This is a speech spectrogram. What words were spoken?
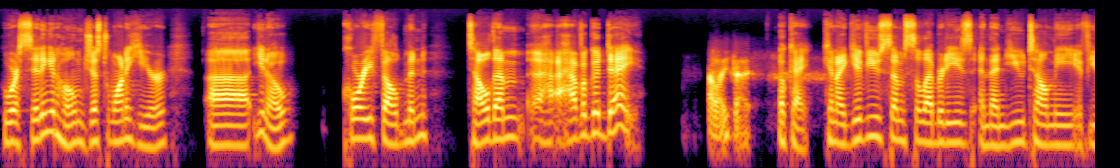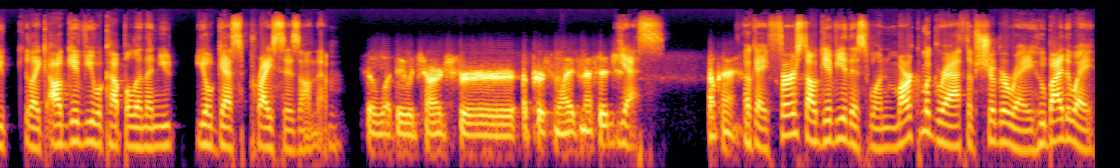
who are sitting at home just want to hear, uh, you know, Corey Feldman tell them uh, have a good day. I like that. Okay, can I give you some celebrities and then you tell me if you like I'll give you a couple and then you you'll guess prices on them. So what they would charge for a personalized message? Yes. Okay. Okay, first I'll give you this one. Mark McGrath of Sugar Ray, who by the way,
